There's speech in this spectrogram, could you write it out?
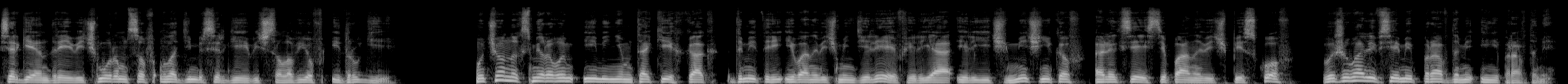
Сергей Андреевич Муромцев, Владимир Сергеевич Соловьев и другие. Ученых с мировым именем, таких как Дмитрий Иванович Менделеев, Илья Ильич Мечников, Алексей Степанович Песков, выживали всеми правдами и неправдами.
